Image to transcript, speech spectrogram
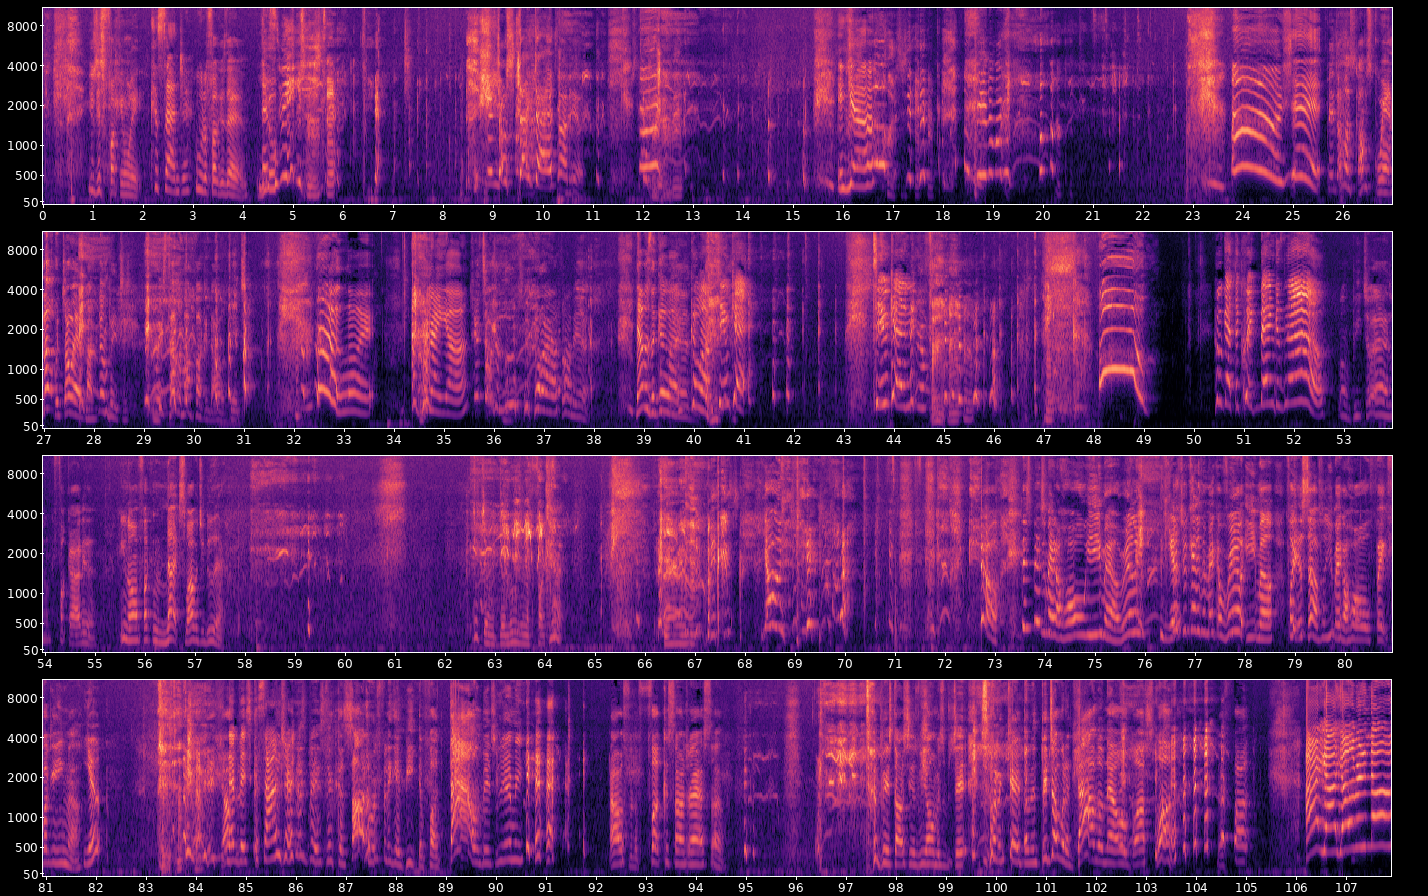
you just fucking wait. Cassandra. Who the fuck is that? That's you? me. Get your stank ass out of here. yeah. Oh shit. I'm peeing in my Oh shit. Bitch, I'm, a, I'm squaring up with your ass about them bitches. You ain't telling my fucking dog, bitch. Oh lord. All right, y'all. Get your delusional ass out here. That was a good one. Come on, Team Cat. Team Cat. Woo! Who got the quick bangers now? I'm gonna beat your ass. Fuck out of here. You know I'm fucking nuts. Why would you do that? Get your delusional fuck out. Yo, Yo, this bitch made a whole email, really? Yep. Bitch, you can't even make a real email for yourself, so you make a whole fake fucking email. Yep. Yo, That bitch Cassandra. This bitch, the Cassandra was finna get beat the fuck down, bitch. You hear me? I was gonna fuck Cassandra ass up. the bitch thought she was Rioma some shit. She would have came through this bitch. I would have dived on that old boy. I swear. the fuck. All right, y'all. Y'all already know.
